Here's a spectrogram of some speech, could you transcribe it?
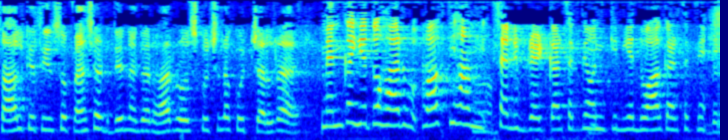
سال کے تین سو پینسٹھ دن اگر ہر روز کچھ نہ کچھ چل رہا ہے۔ میں نے کہا یہ تو ہر وقت ہی ہم سیلیبریٹ کر سکتے ہیں ان کے لیے دعا کر سکتے ہیں۔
